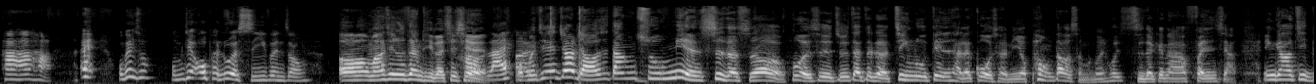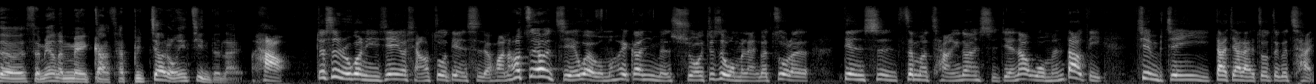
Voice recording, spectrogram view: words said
好好好。哎，我跟你说，我们今天 open 录了十一分钟，呃，我们要进入正题了，谢谢好。来我们今天就要聊的是当初面试的时候，或者是就是在这个进入电视台的过程，你有碰到什么东西会值得跟大家分享？应该要记得什么样的美感才比较容易进得来？好。就是如果你今天有想要做电视的话，然后最后结尾我们会跟你们说，就是我们两个做了电视这么长一段时间，那我们到底建不建议大家来做这个产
